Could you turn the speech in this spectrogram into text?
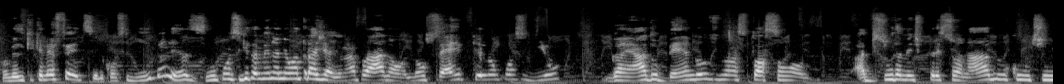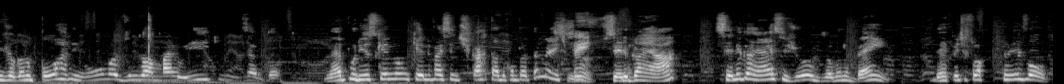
Vamos ver do que, que ele é feito. Se ele conseguir, beleza. Se não conseguir, também não é nenhuma tragédia. Não é falar, ah, não, ele não serve porque ele não conseguiu ganhar do Bengals numa situação absurdamente pressionado, com o time jogando porra nenhuma, vindo da bye week, Não é por isso que ele, não, que ele vai ser descartado completamente. Sim. Se ele ganhar, se ele ganhar esse jogo, jogando bem, de repente o Flamengo também volta.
